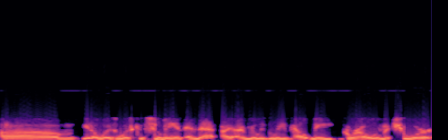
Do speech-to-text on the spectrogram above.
um, you know, was was consuming, and, and that I, I really believe helped me grow and mature,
